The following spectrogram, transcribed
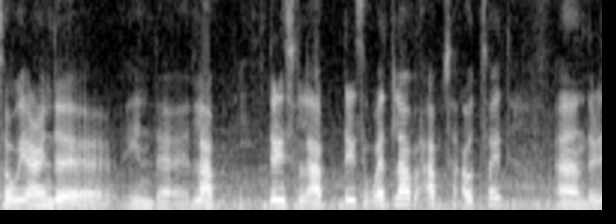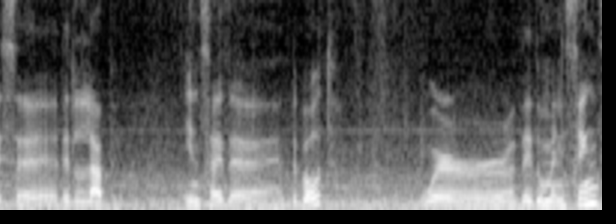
So we are in the in the lab. There is a lab. There is a wet lab outside, and there is a little lab inside the, the boat where they do many things.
